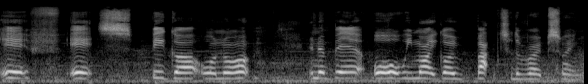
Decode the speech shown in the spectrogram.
if it's bigger or not in a bit, or we might go back to the rope swing.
